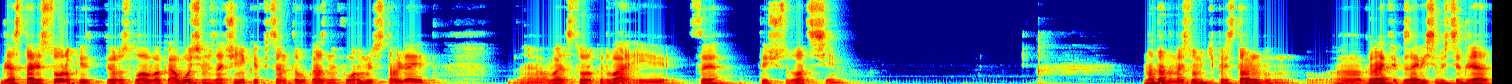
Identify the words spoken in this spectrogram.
Для стали 40 и твердосплава ВК8 значение коэффициента в указанной формуле составляет В42 э, и С1127. На данном рисунке представлен э, график зависимости для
